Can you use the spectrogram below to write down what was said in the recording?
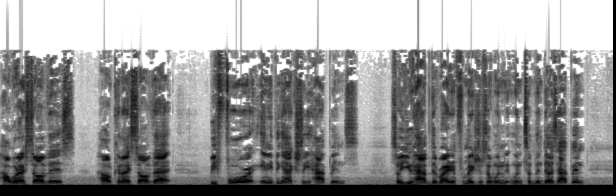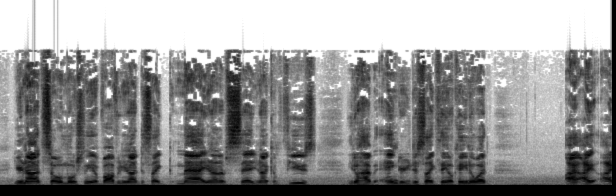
how would I solve this? How can I solve that? Before anything actually happens so you have the right information. So when when something does happen, you're not so emotionally involved. You're not just like mad. You're not upset. You're not confused. You don't have anger. You're just like saying, okay, you know what? I I I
